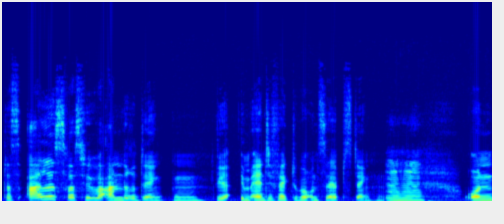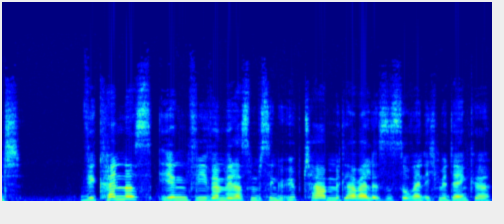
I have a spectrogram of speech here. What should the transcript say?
dass alles, was wir über andere denken, wir im Endeffekt über uns selbst denken. Und wir können das irgendwie, wenn wir das ein bisschen geübt haben, mittlerweile ist es so, wenn ich mir denke,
